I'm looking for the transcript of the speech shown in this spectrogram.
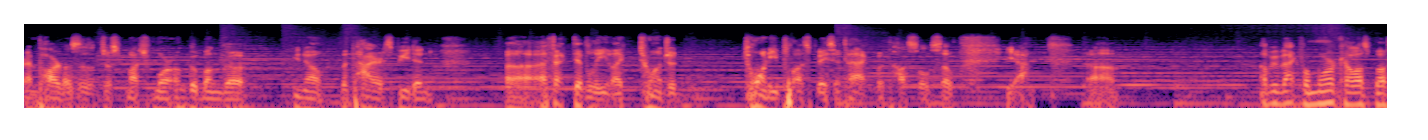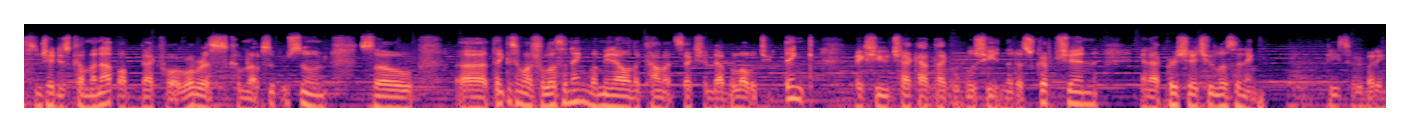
Rampardos is just much more Unga Bunga, you know, with higher speed and uh, effectively like 220 plus base attack with Hustle. So, yeah. Um, I'll be back for more Kalos buffs and changes coming up. I'll be back for Aurorus coming up super soon. So uh, thank you so much for listening. Let me know in the comment section down below what you think. Make sure you check out that Google Sheet in the description. And I appreciate you listening. Peace, everybody.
